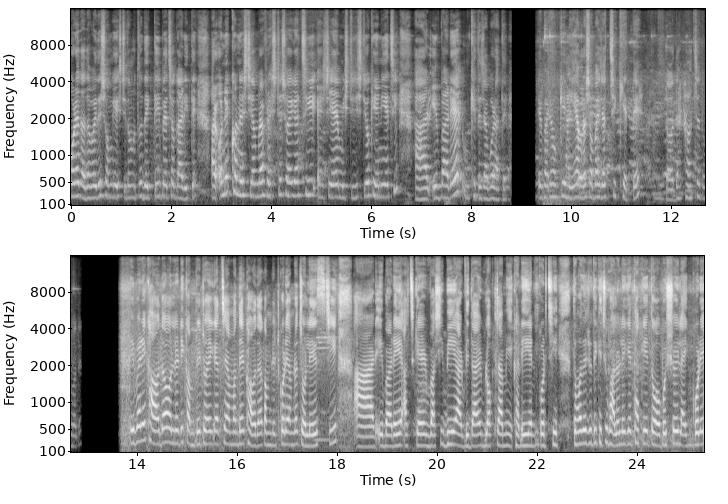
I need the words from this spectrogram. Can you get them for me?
পরে দাদাভাইদের সঙ্গে এসছি, তোমরা তো দেখতেই পেয়েছ গাড়িতে। আর অনেকক্ষণ এসছি, আমরা ফ্রেশ ট্রেশ হয়ে গেছি, এসে মিষ্টি টিষ্টিও খেয়ে নিয়েছি, আর এবারে খেতে যাব রাতে। এবারে ওকে নিয়ে আমরা সবাই যাচ্ছি খেতে। তো দেখা হচ্ছে তোমাদের। এবারে খাওয়া দাওয়া অলরেডি কমপ্লিট হয়ে গেছে। আমাদের খাওয়া দাওয়া কমপ্লিট করে আমরা চলে এসেছি। আর এবারে আজকের বাসি বিয়ে আর বিদায়ের ব্লগটা আমি এখানেই এন্ড করছি। তোমাদের যদি কিছু ভালো লেগে থাকে তো অবশ্যই লাইক করে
